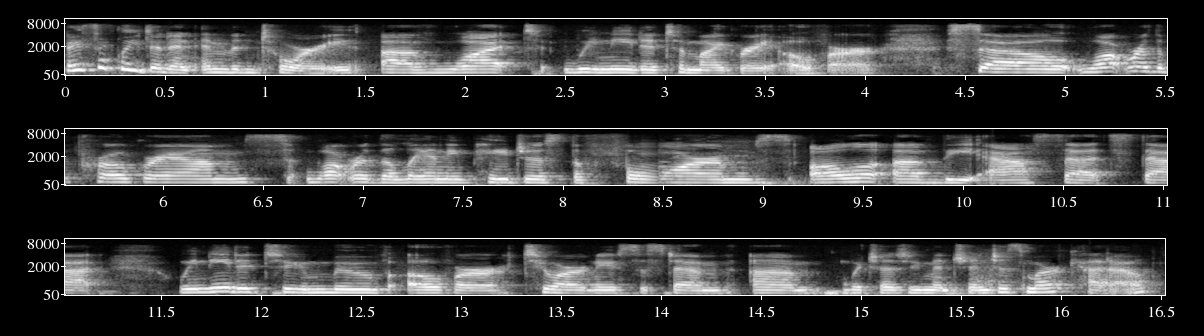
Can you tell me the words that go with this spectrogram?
basically did an inventory of what we needed to migrate over. So, what were the programs? What were the landing pages, the forms, all of of the assets that we needed to move over to our new system, um, which, as you mentioned, is Marketo.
